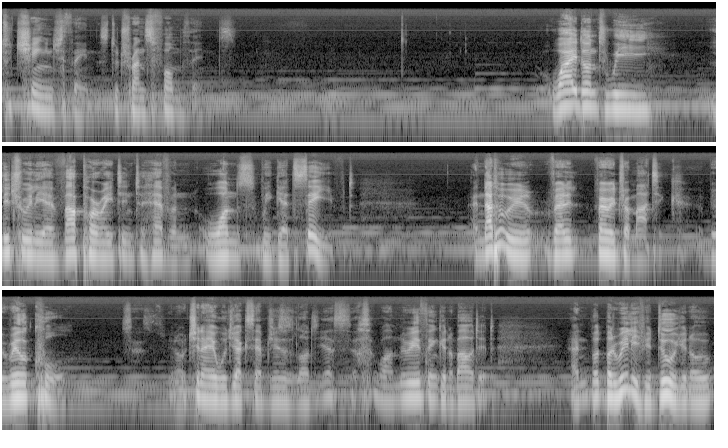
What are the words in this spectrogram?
to change things, to transform things. Why don't we literally evaporate into heaven once we get saved? And that would be very, very dramatic. It'll be real cool. You know, Chineye, would you accept Jesus, Lord? Yes. Well, I'm really thinking about it. And but but really, if you do, you know,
